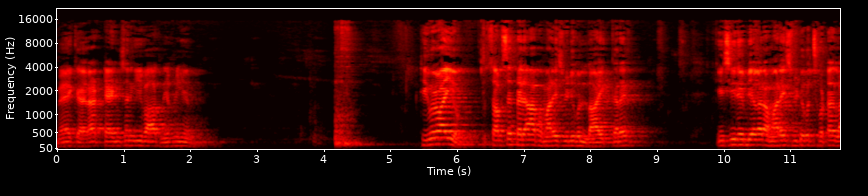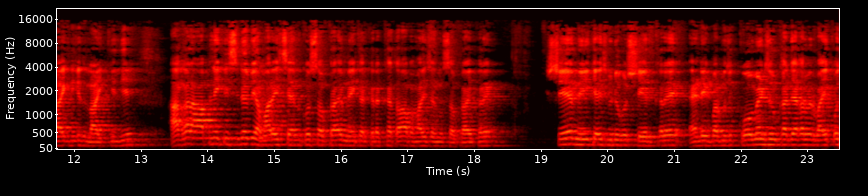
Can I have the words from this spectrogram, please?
मैं कह रहा, टेंशन की बात नहीं अपनी गेम ठीक है भाइयों? तो सबसे पहले आप हमारे इस वीडियो को लाइक करें। किसी ने भी अगर हमारे इस वीडियो को छोटा लाइक नहीं किया तो लाइक कीजिए। अगर आपने किसी ने भी हमारे इस चैनल को सब्सक्राइब नहीं करके रखा तो आप हमारे चैनल को सब्सक्राइब करें। शेयर नहीं किया इस वीडियो को शेयर करें। एंड एक बार मुझे कमेंट ज़रूर कर दिया अगर मेरे भाई, कोई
